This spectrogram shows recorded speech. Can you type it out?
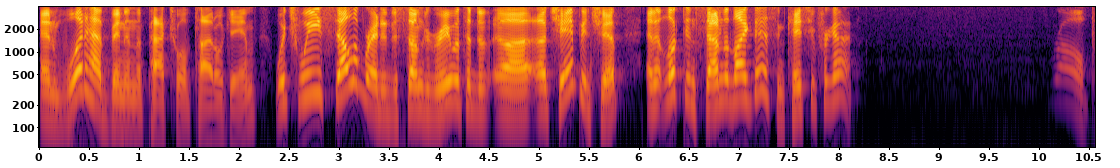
and would have been in the Pac-12 title game, which we celebrated to some degree with a, uh, a championship, and it looked and sounded like this. In case you forgot. Rope.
